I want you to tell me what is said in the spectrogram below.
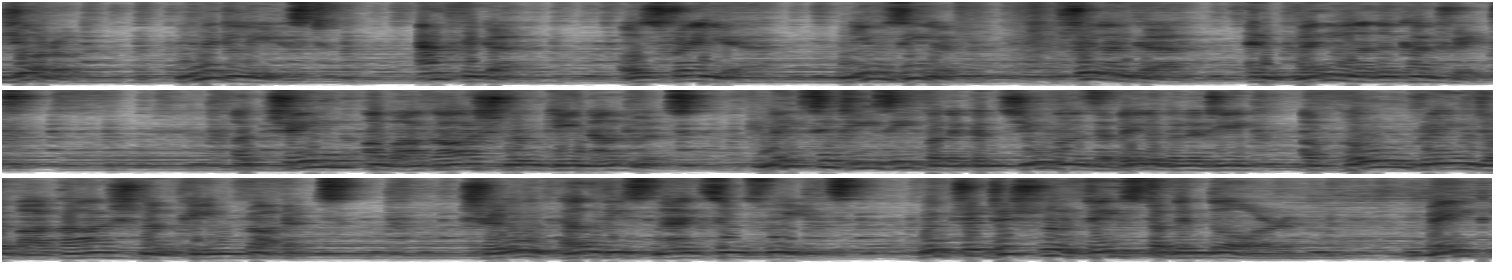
Europe, Middle East, Africa, Australia, New Zealand, Sri Lanka and many other countries. A chain of Akash Namkeen outlets makes it easy for the consumer's availability of whole range of Akash Namkeen products. Chilled healthy snacks and sweets with traditional taste of Indore make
